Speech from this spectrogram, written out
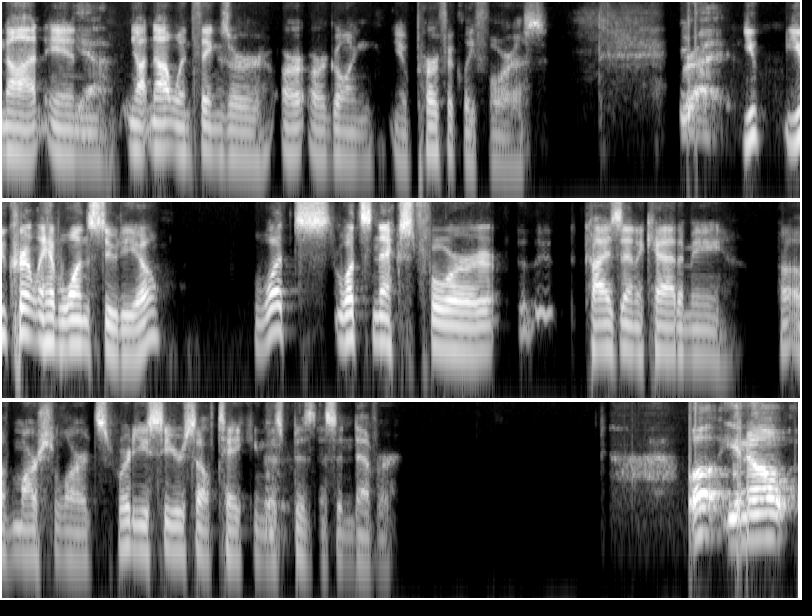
not in yeah. not not when things are, are are going you know perfectly for us. Right. You you currently have one studio. What's what's next for kaizen academy of martial arts? Where do you see yourself taking this business endeavor well, you know,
